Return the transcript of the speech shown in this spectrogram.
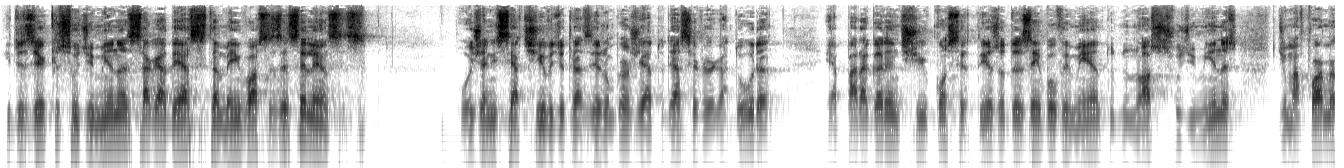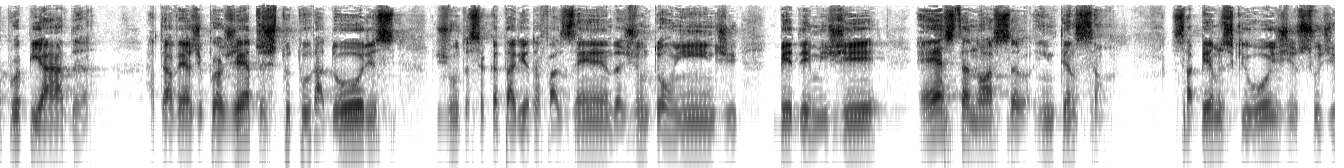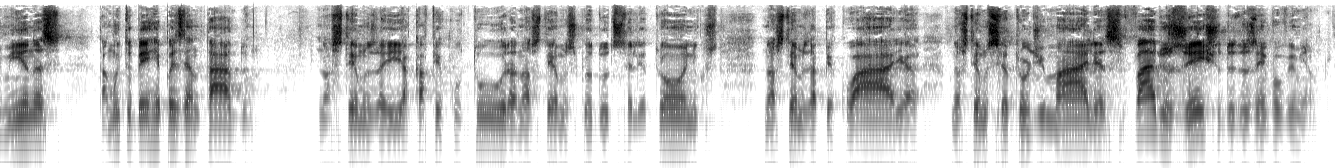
e dizer que o Sul de Minas agradece também Vossas Excelências. Hoje a iniciativa de trazer um projeto dessa envergadura é para garantir, com certeza, o desenvolvimento do nosso Sul de Minas de uma forma apropriada, através de projetos estruturadores, junto à Secretaria da Fazenda, junto ao INDE, BDMG. Esta é a nossa intenção. Sabemos que hoje o sul de Minas está muito bem representado. Nós temos aí a cafeicultura, nós temos produtos eletrônicos, nós temos a pecuária, nós temos setor de malhas, vários eixos de desenvolvimento.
